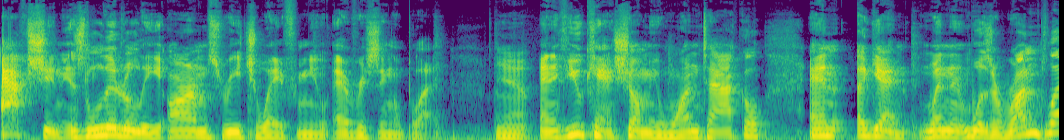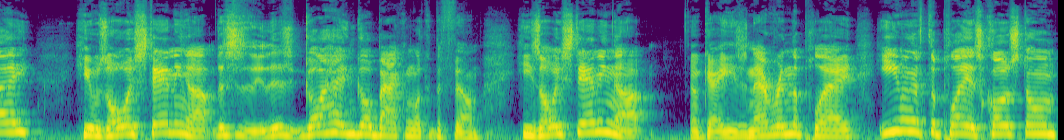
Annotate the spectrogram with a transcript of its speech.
action is literally arms reach away from you every single play. Yeah. And if you can't show me one tackle, and again, when it was a run play, he was always standing up. This is this. Go ahead and go back and look at the film. He's always standing up. Okay, he's never in the play. Even if the play is close to him,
